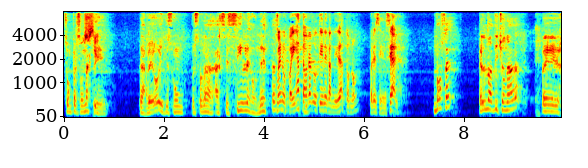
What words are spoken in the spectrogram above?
son personas Sí. que las veo y que son personas accesibles, honestas. Bueno, país hasta ahora no tiene candidato, ¿no? Presidencial. No sé, él no ha dicho nada, eh,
